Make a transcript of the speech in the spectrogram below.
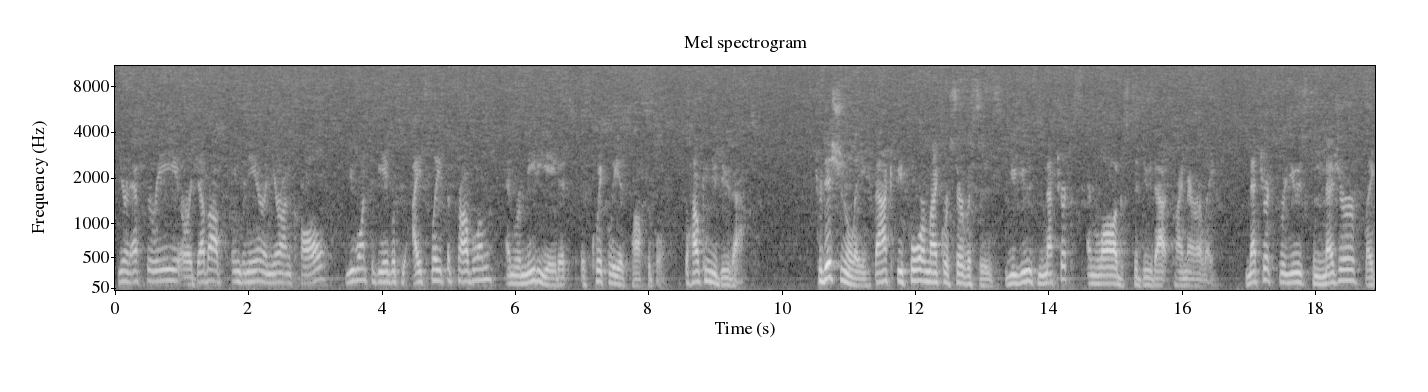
If you're an SRE or a DevOps engineer and you're on call, you want to be able to isolate the problem and remediate it as quickly as possible. So how can you do that? Traditionally, back before microservices, you used metrics and logs to do that primarily. Metrics were used to measure like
